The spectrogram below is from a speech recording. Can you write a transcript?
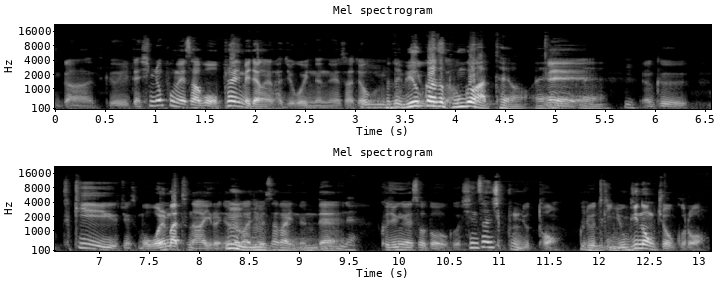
그러니까 그 일단 식료품 회사하고 오프라인 매장을 가지고 있는 회사죠. 음. 저도 미국 가서. 본 것 같아요. 예. 네. 예. 그 특히 그중에서 뭐 월마트나 이런 여러 음, 가지 음, 회사가 음, 있는데 네. 그 중에서도 그 신선식품 유통 그리고 특히 음. 유기농 쪽으로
